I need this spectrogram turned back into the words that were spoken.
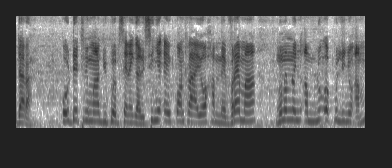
dara au détriment du peuple sénégalais signé ay contrat ne vraiment mënoon nañu am lu am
